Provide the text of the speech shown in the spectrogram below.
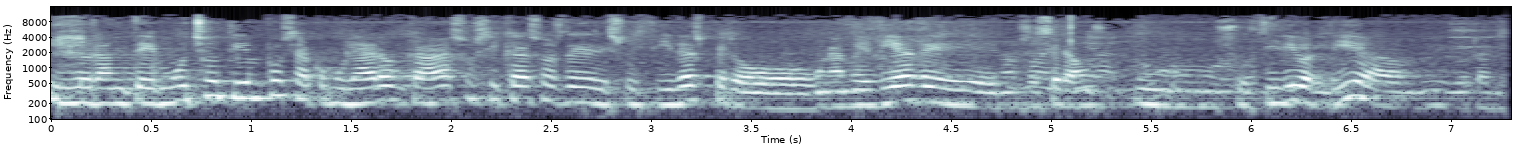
Y durante mucho tiempo se acumularon casos y casos de suicidas, pero una media de, no sé si era un, suicidio al día, durante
